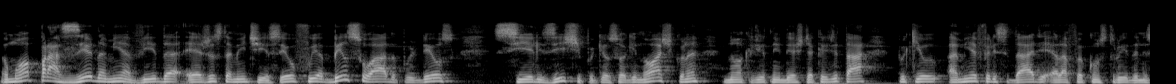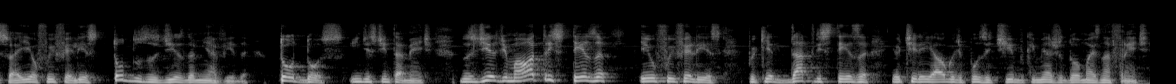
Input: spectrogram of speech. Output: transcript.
o maior prazer da minha vida é justamente isso. Eu fui abençoado por Deus, se ele existe, porque eu sou agnóstico, né? Não acredito nem deixo de acreditar, porque eu- a minha felicidade ela foi construída nisso aí. Eu fui feliz todos os dias da minha vida. Todos, indistintamente. Nos dias de maior tristeza, eu fui feliz, porque da tristeza eu tirei algo de positivo que me ajudou mais na frente,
